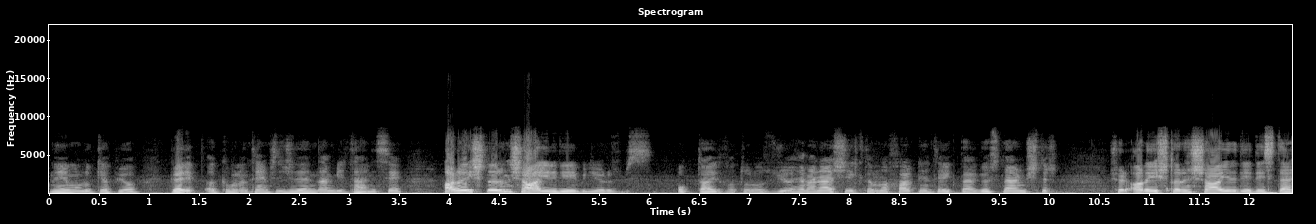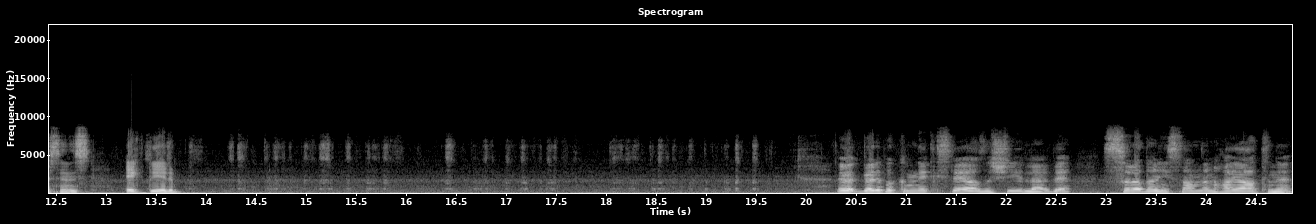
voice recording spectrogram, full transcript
Memurluk yapıyor. Garip akımının temsilcilerinden bir tanesi. Arayışların şairi diyebiliyoruz biz. Oktay Rıfat Orozcu'yu. Hemen her şey kitabında farklı nitelikler göstermiştir. Şöyle arayışların şairi diye de isterseniz ekleyelim. Evet, garip akımın etkisiyle yazdığı şiirlerde sıradan insanların hayatını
